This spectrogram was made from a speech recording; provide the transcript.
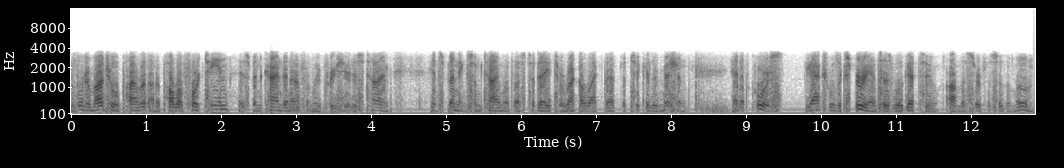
the lunar module pilot on Apollo 14, has been kind enough, and we appreciate his time in spending some time with us today to recollect that particular mission. And of course, the actual experiences we'll get to on the surface of the moon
